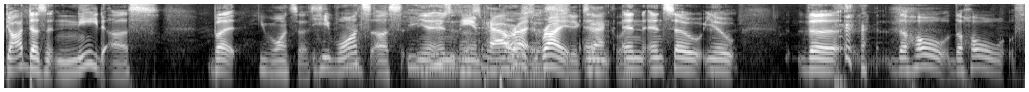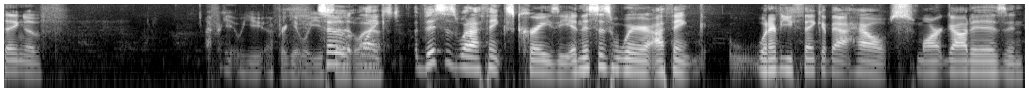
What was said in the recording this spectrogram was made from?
god doesn't need us but He wants us. he wants us He yeah, and he empowers right us. right Exactly. and, and so you know the the whole the whole thing of I forget what you I forget what you so said at like last. this is what I think's crazy, and this is where I think whenever you think about how smart God is and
